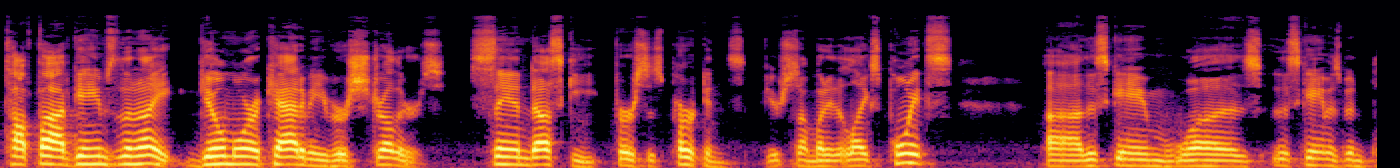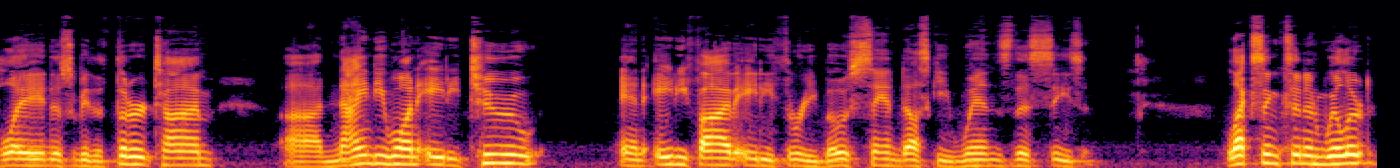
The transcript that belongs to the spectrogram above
Top 5 games of the night. Gilmore Academy versus Struthers. Sandusky versus Perkins. If you're somebody that likes points, uh, this game was this game has been played. This will be the third time. Uh, 91-82 and 85-83. Both Sandusky wins this season. Lexington and Willard,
